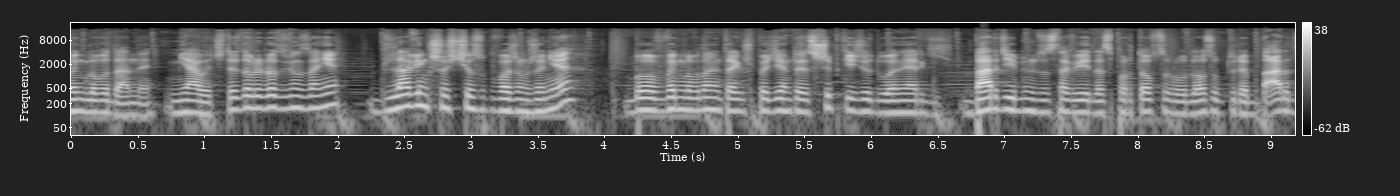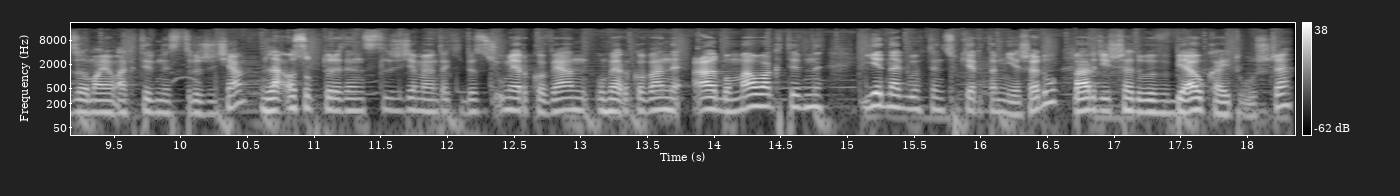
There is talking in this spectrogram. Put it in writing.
węglowodany miały. Czy to jest dobre rozwiązanie? Dla większości osób uważam, że nie, bo węglowodany, tak jak już powiedziałem, to jest szybkie źródło energii. Bardziej bym zostawił je dla sportowców albo dla osób, które bardzo mają aktywny styl życia. Dla osób, które ten styl życia mają taki dosyć umiarkowany, umiarkowany albo mało aktywny, jednak bym w ten cukier tam nie szedł. Bardziej szedł w białka i tłuszcze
